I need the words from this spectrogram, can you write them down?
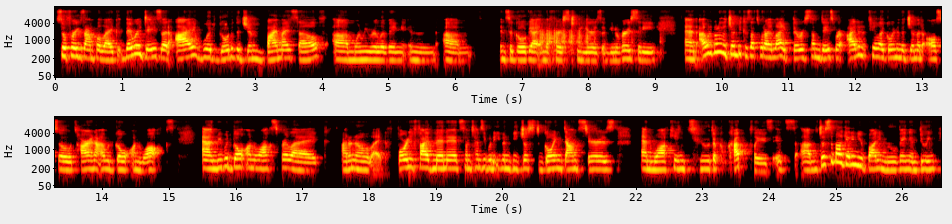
so for example like there were days that i would go to the gym by myself um, when we were living in um, in Segovia in the first two years of university. And I would go to the gym because that's what I like. There were some days where I didn't feel like going to the gym at all. So Tara and I would go on walks and we would go on walks for like, I don't know, like 45 minutes. Sometimes it would even be just going downstairs and walking to the crepe place. It's um, just about getting your body moving and doing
